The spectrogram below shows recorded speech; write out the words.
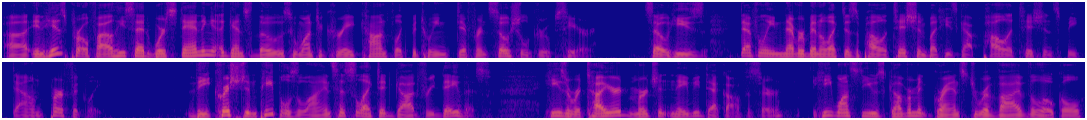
Uh, in his profile, he said, We're standing against those who want to create conflict between different social groups here. So he's definitely never been elected as a politician, but he's got politician speak down perfectly. The Christian People's Alliance has selected Godfrey Davis. He's a retired merchant Navy deck officer. He wants to use government grants to revive the local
